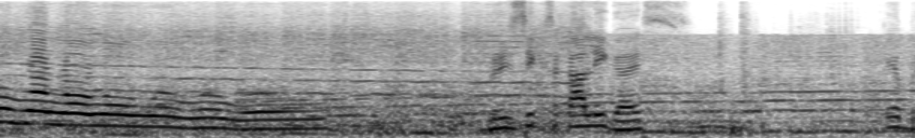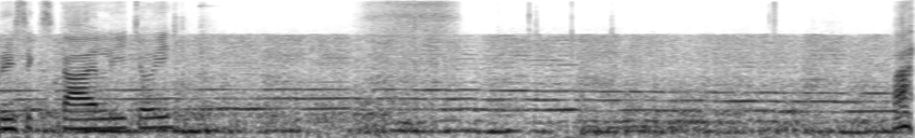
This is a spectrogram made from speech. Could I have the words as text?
wow, wow, wow, wow. Berisik sekali, guys. Oke berisik sekali coy Ah.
